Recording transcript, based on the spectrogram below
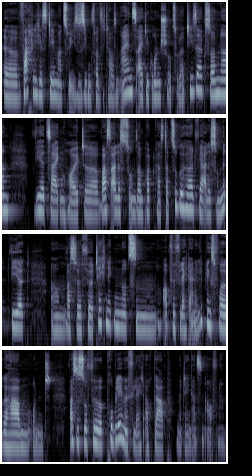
äh, fachliches Thema zu ISO 27001, IT-Grundschutz oder TISAX, sondern wir zeigen heute, was alles zu unserem Podcast dazugehört, wer alles so mitwirkt, ähm, was wir für Techniken nutzen, ob wir vielleicht eine Lieblingsfolge haben und was es so für Probleme vielleicht auch gab mit den ganzen Aufnahmen.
